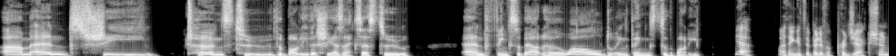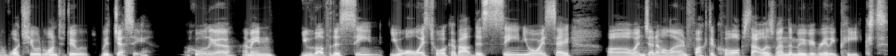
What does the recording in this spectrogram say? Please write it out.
um, and she turns to the body that she has access to and thinks about her while doing things to the body. Yeah, I think it's a bit of a projection of what she would want to do with Jesse. Julio, I mean, you love this scene. You always talk about this scene. You always say, oh, when Jena Malone fucked a corpse, that was when the movie really peaked.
